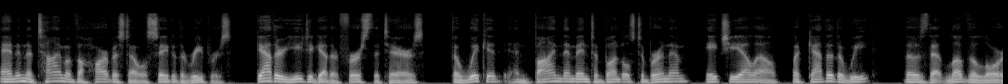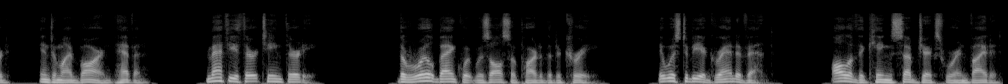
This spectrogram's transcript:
and in the time of the harvest I will say to the reapers, Gather ye together first the tares, the wicked, and bind them into bundles to burn them, H-E-L-L, but gather the wheat, those that love the Lord, into my barn, heaven. Matthew 13:30. The royal banquet was also part of the decree. It was to be a grand event. All of the king's subjects were invited,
